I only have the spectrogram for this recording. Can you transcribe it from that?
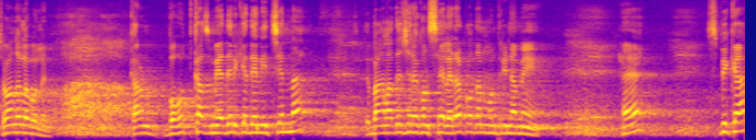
সোহানুল্লাহ বলেন। কারণ বহুত কাজ মেয়েদেরকে দিয়ে নিচ্ছেন না। বাংলাদেশের এখন ছেলেরা প্রধানমন্ত্রী না মেয়ে? হ্যাঁ? স্পিকার?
